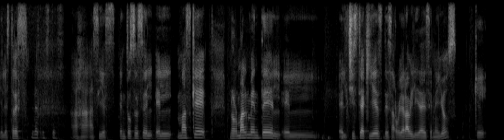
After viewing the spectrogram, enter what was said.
y el estrés. Y la tristeza. Ajá, así es. Entonces, el, el más que normalmente el, el- el chiste aquí es desarrollar habilidades en ellos, que,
